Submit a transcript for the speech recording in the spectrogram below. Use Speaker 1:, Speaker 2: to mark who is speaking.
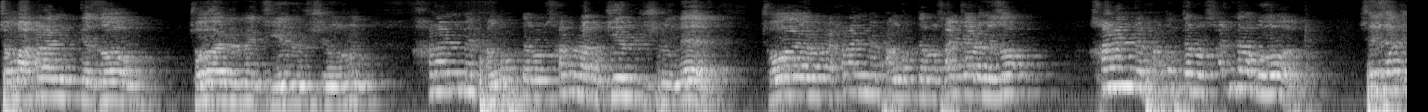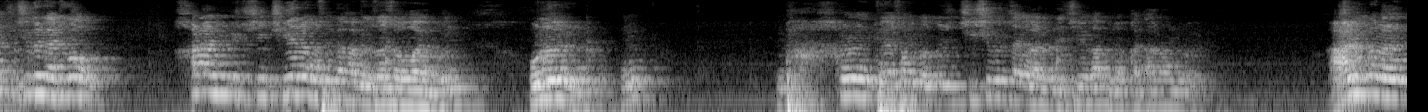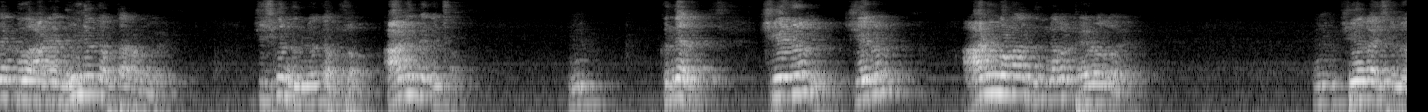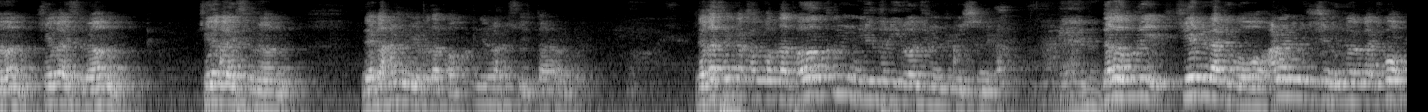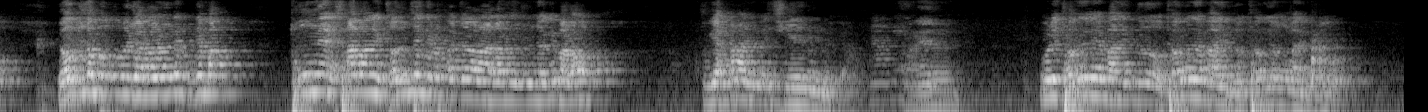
Speaker 1: 정말 하나님께서 저와 여러분의 지혜를 주시는 것은 하나님의 방법대로 살으라고 지혜를 주시는데 저와 여러분이 하나님의 방법대로 살지 않으면서 하나님의 방법대로 산다고 세상의 주식을 가지고 하나님이 주신 지혜라고 생각하면서 저와 여러분 오늘 응? 많은 교회 성도들이 지식을 쌓여가는데 지혜가 부족하다는 거예요. 아는 건 아는데 그 안에 능력이 없다는 거예요. 지식은 능력이 없어. 아는데 그쵸? 응? 근데 지혜는 지혜는 아는 것만 능력을 배우는 거예요. 응? 지혜가 있으면 지혜가 있으면 지혜가 있으면 내가 하는 일보다 더 큰 일을 할 수 있다는 거예요. 내가 생각한 것보다 더 큰 일들이 이루어지는 줄 믿습니다. 내가 우리 지혜를 가지고 하나님이 주신 능력을 가지고 여기서 복음을 전하는데 그게 막 동네 사방에 전 세계로 퍼져나가는 능력이 바로 그게 하나님의 지혜의 능력이야. 우리 경영의 마인드, 경영의 마인드, 경영 마인드,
